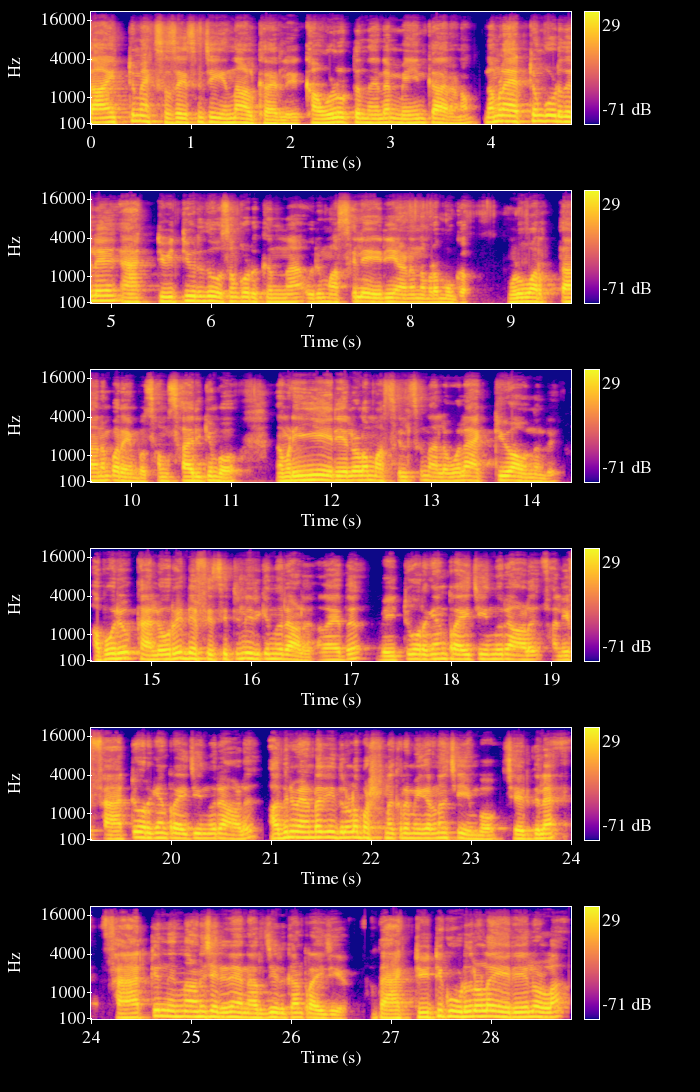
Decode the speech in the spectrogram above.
ഡയറ്റും എക്സസൈസും ചെയ്യുന്ന ആൾക്കാരിൽ കവിളൊട്ടുന്നതിന്റെ മെയിൻ കാരണം നമ്മൾ ഏറ്റവും കൂടുതൽ ആക്ടിവിറ്റി ഒരു ദിവസം കൊടുക്കുന്ന ഒരു മസിൽ ഏരിയ ആണ് നമ്മുടെ മുഖം. നമ്മൾ വർത്താനം പറയുമ്പോൾ സംസാരിക്കുമ്പോൾ നമ്മുടെ ഈ ഏരിയയിലുള്ള മസിൽസ് നല്ലപോലെ ആക്റ്റീവ് ആവുന്നുണ്ട്. അപ്പോൾ ഒരു കലോറി ഡെഫിസിറ്റിൽ ഇരിക്കുന്ന ഒരാൾ അതായത് വെയിറ്റ് കുറയ്ക്കാൻ ട്രൈ ചെയ്യുന്ന ഒരാൾ അല്ലെങ്കിൽ ഫാറ്റ് കുറയ്ക്കാൻ ട്രൈ ചെയ്യുന്ന ഒരാൾ അതിന് വേണ്ട രീതിയിലുള്ള ഭക്ഷണ ക്രമീകരണം ചെയ്യുമ്പോൾ ശരീരത്തിലെ ഫാറ്റിൽ നിന്നാണ് ശരീരം എനർജി എടുക്കാൻ ട്രൈ ചെയ്യുക. അപ്പൊ ആക്ടിവിറ്റി കൂടുതലുള്ള ഏരിയയിലുള്ള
